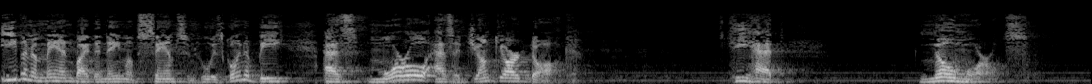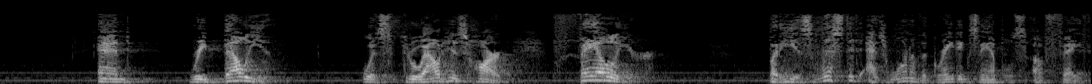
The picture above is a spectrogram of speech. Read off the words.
Even a man by the name of Samson, who is going to be as moral as a junkyard dog. He had no morals. And rebellion was throughout his heart, failure. But he is listed as one of the great examples of faith.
